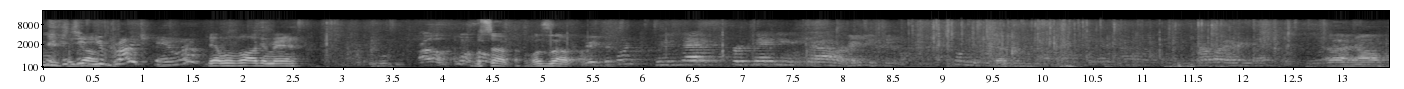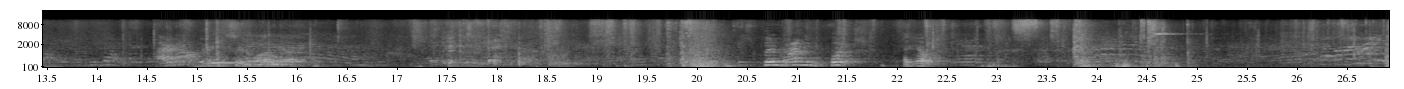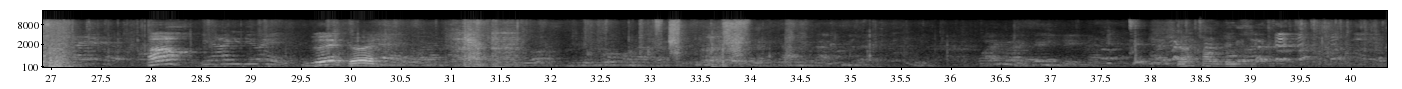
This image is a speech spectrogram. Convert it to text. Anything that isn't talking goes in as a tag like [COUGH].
Let's you, go. you brought a camera? Yeah, we're vlogging, man. Oh, What's up? What's up? Who's next for taking a shower? Uh, no. I don't know. Where is it long though? Just put them on in the porch. Let's go. Huh? Yeah, how you doing? Good? Good.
